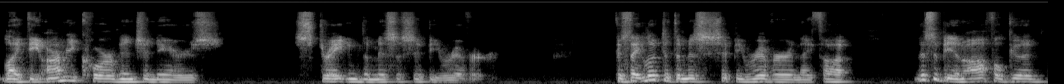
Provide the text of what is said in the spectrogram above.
like the Army Corps of Engineers straightened the Mississippi River. Because they looked at the Mississippi River and they thought, this would be an awful good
